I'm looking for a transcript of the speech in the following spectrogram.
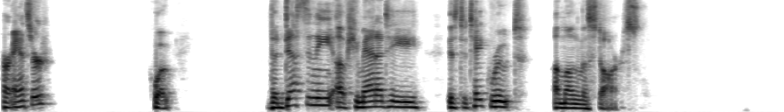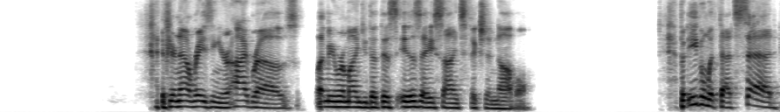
Her answer, quote, the destiny of humanity is to take root among the stars. If you're now raising your eyebrows, let me remind you that this is a science fiction novel. But even with that said,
